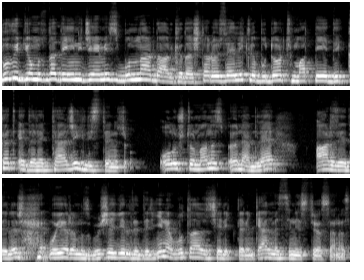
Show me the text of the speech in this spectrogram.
Bu videomuzda değineceğimiz bunlar da arkadaşlar özellikle bu 4 maddeye dikkat ederek tercih listenizi oluşturmanız önemli arz edilir. Uyarımız bu şekildedir. Yine bu tarz içeriklerin gelmesini istiyorsanız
